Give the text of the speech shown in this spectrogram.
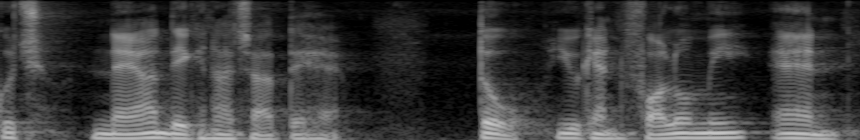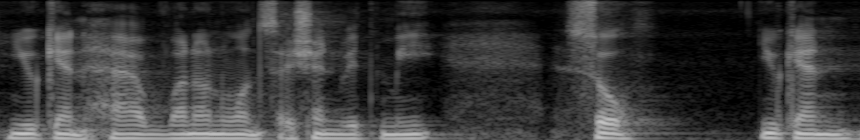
कुछ नया देखना चाहते हैं तो you can follow me and you can have one on one session with me so you can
